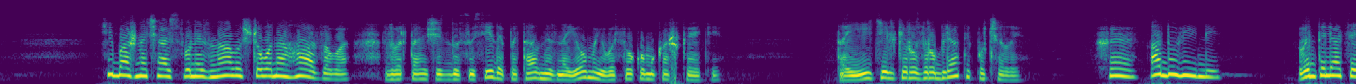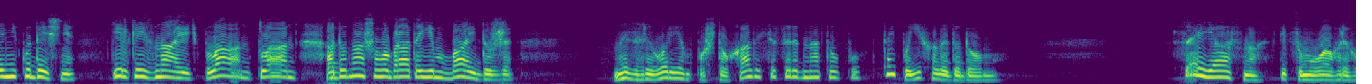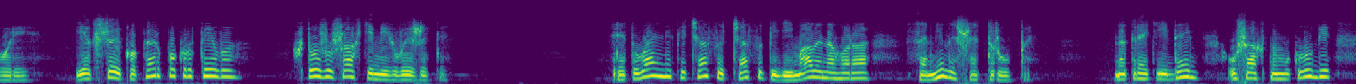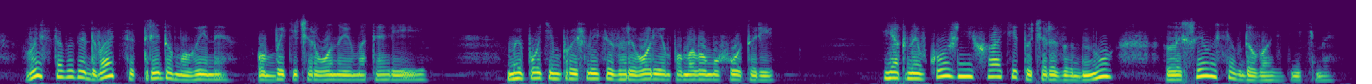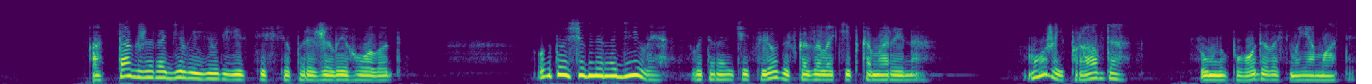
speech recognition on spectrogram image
Хіба ж начальство не знало, що вона газова? Звертаючись до сусіда, питав незнайомий у високому кашкеті. Та її тільки розробляти почали. Хе, а до війни. Вентиляція нікудишня, тільки й знають план, план, а до нашого брата їм байдуже. Ми з Григорієм поштовхалися серед натовпу та й поїхали додому. Все ясно, підсумував Григорій. Якщо й копер покрутило, хто ж у шахті міг вижити? Рятувальники час від часу підіймали на гора самі лише трупи. На третій день у шахтному клубі виставили 23 домовини, оббиті червоною матерією. Ми потім пройшлися з Григорієм по малому хуторі. Як не в кожній хаті, то через одну лишилася вдова з дітьми. А так же раділи юріївці, що пережили голод. Ото щоб не раділи, витираючи сльози, сказала тітка Марина. Може, й правда, сумно погодилась моя мати.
